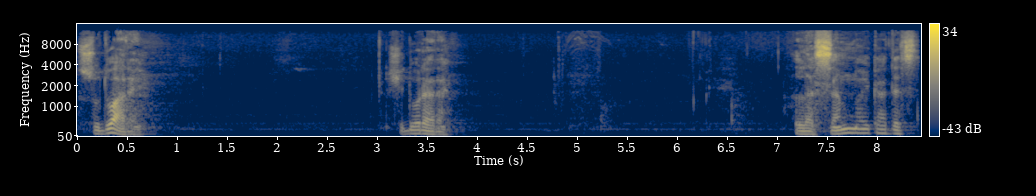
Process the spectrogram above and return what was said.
sudoare și durere. Lăsăm noi ca, des,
